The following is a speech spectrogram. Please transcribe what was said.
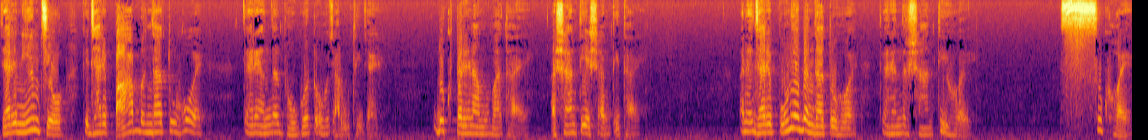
જ્યારે નિયમ છે કે જ્યારે પાપ બંધાતું હોય, ત્યારે અંદર ભોગવટો ચાલુ થઈ જાય. દુઃખ પરિણામ ઊભા થાય, અશાંતિ અશાંતિ થાય. અને જ્યારે પુણ્ય બંધાતું હોય, ત્યારે અંદર શાંતિ હોય, સુખ હોય.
